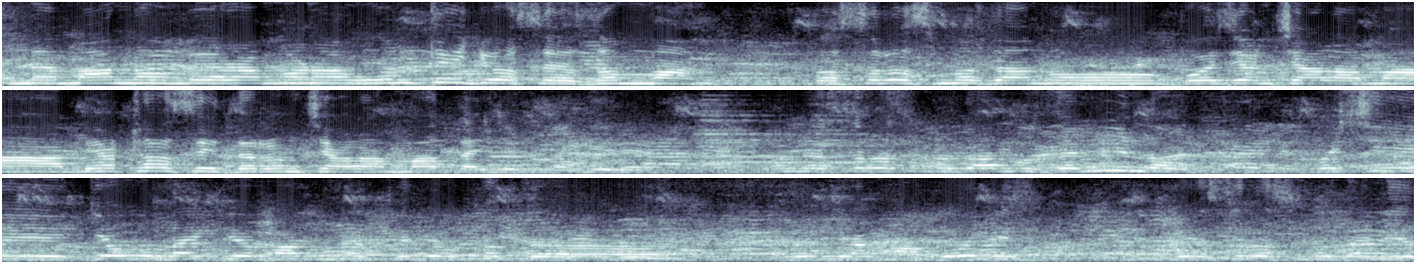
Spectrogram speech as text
અને માનો મેરામણ ઉમટી ગયો છે જમવા. તો સરસ મજાનું ભોજનશાળામાં બેઠા છે ધર્મશાળા માતાજી મંદિરે. અને સરસ મજાનું જમી લઉં. પછી કેવું લાગ્યું મારું ફરી વખત વિડીયામાં બોલીશ મજાની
